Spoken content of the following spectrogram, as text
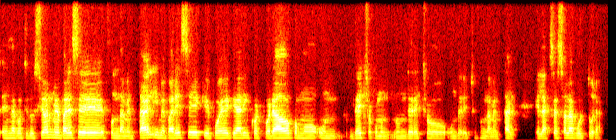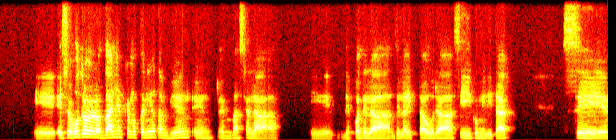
en, la, Constitución, me parece fundamental y me parece que puede quedar incorporado como un, de hecho, como un, derecho, un derecho fundamental, el acceso a la cultura. Eh, eso es otro de los daños que hemos tenido también en, en base a la, eh, después de la, de la dictadura cívico-militar, se,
